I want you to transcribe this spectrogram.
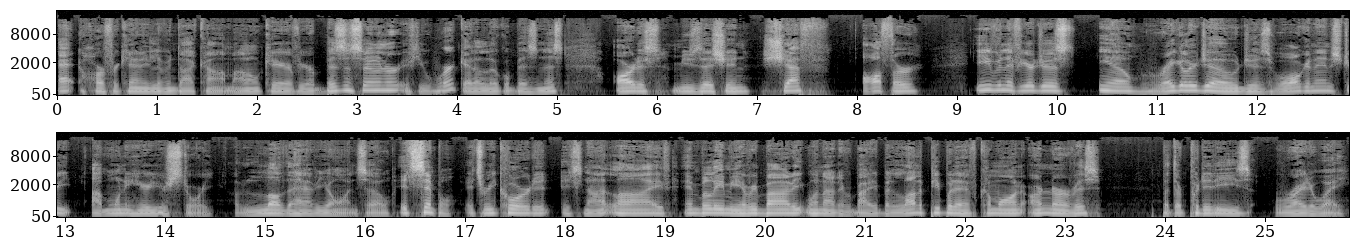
at harfordcountyliving.com. I don't care if you're a business owner, if you work at a local business, artist, musician, chef, author, even if you're just, you know, regular Joe just walking in the street, I want to hear your story. I'd love to have you on. So it's simple. It's recorded. It's not live. And believe me, everybody, well, not everybody, but a lot of people that have come on are nervous, but they're put at ease right away.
